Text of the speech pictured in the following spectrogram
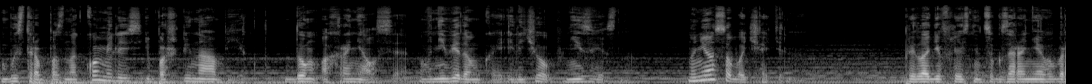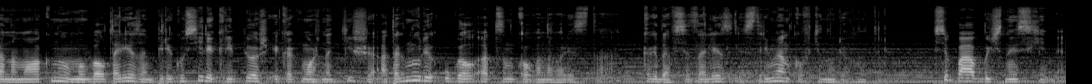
быстро познакомились и пошли на объект. Дом охранялся, в неведомкой или ЧОП неизвестно, но не особо тщательно. Приладив лестницу к заранее выбранному окну, мы болторезом перекусили крепеж и как можно тише отогнули угол оцинкованного листа. Когда все залезли, стремянку втянули внутрь. Все по обычной схеме.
